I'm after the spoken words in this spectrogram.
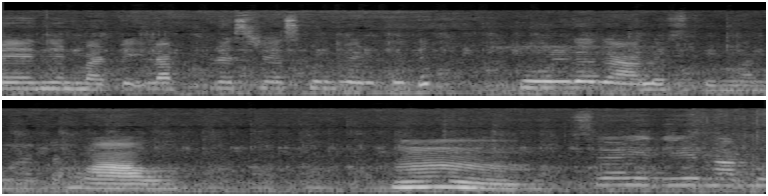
రేంజ్ని బట్టి ఇలా ప్రెస్ చేసుకుంటూ వెళ్ళిపోతే కూల్గా గాలి వస్తుంది అనమాట. సో ఇది మాకు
